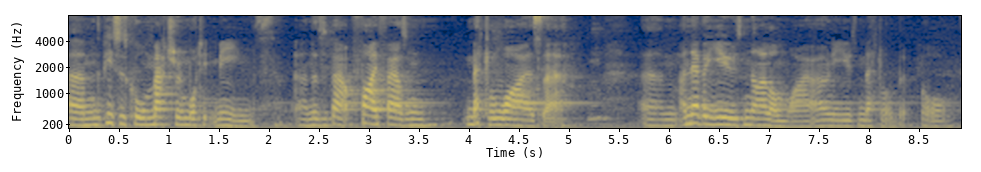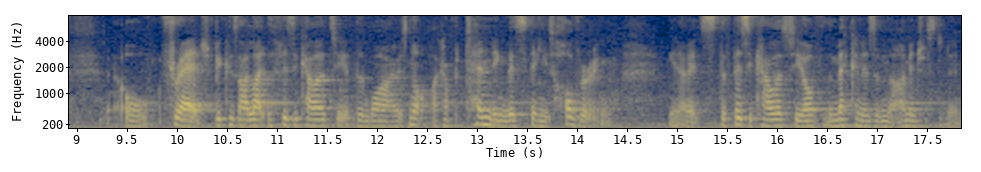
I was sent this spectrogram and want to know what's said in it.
Um, the piece is called Matter and What It Means, and there's about 5,000 metal wires there. Um, I never used nylon wire, I only used metal or, or thread because I like the physicality of the wire. It's not like I'm pretending this thing is hovering. You know, it's the physicality of the mechanism that I'm interested in.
